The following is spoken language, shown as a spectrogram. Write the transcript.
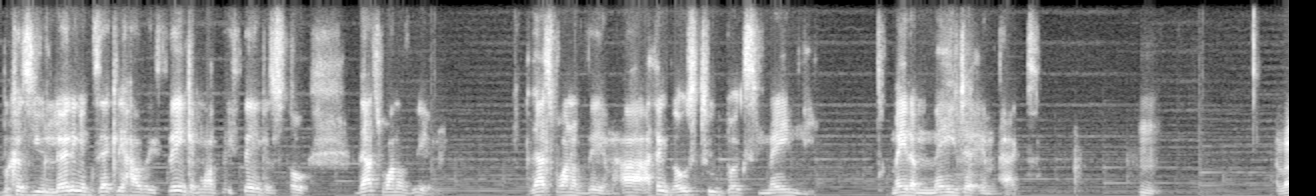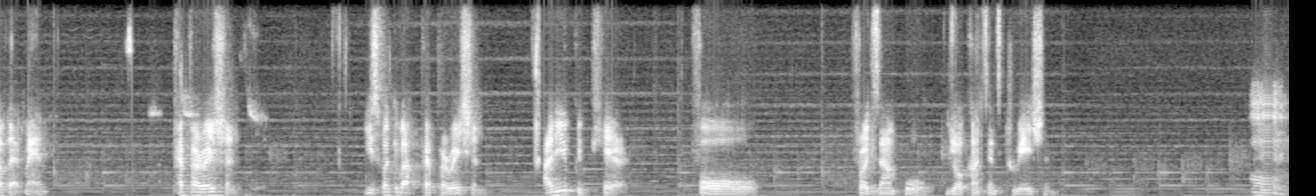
Because you're learning exactly how they think and what they think. And so that's one of them. That's one of them. Uh, I think those two books mainly made a major impact. Hmm. I love that, man. Preparation. You spoke about preparation. How do you prepare for for example, your content creation? Mm.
